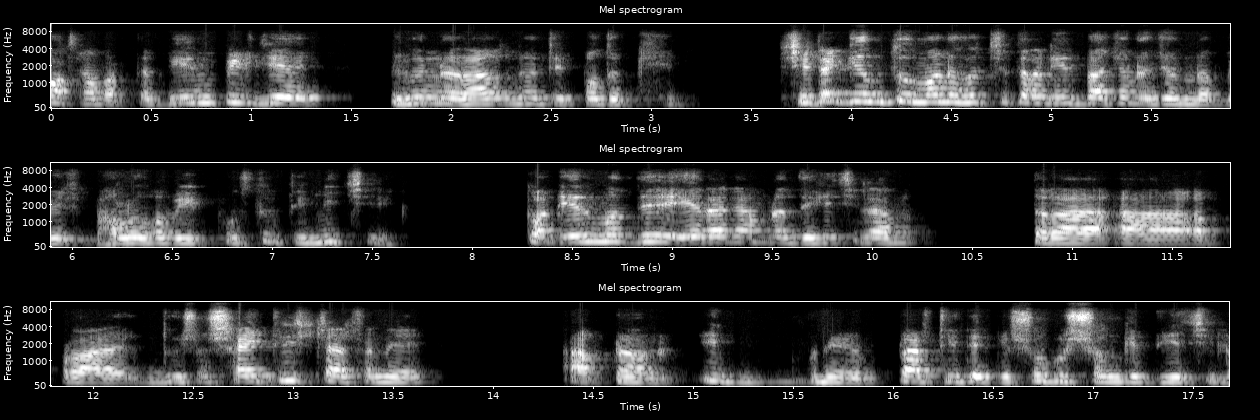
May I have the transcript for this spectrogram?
কথাবার্তা, বিএনপির যে বিভিন্ন রাজনৈতিক পদক্ষেপ, সেটা কিন্তু মনে হচ্ছে তারা নির্বাচনের জন্য বেশ ভালোভাবে প্রস্তুতি নিচ্ছে। কারণ এর মধ্যে, এর আগে আমরা দেখেছিলাম তারা প্রায় দুইশো সাঁত্রিশটা আসনে আপনার মানে প্রার্থীদেরকে সবুজ সংকেত দিয়েছিল।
